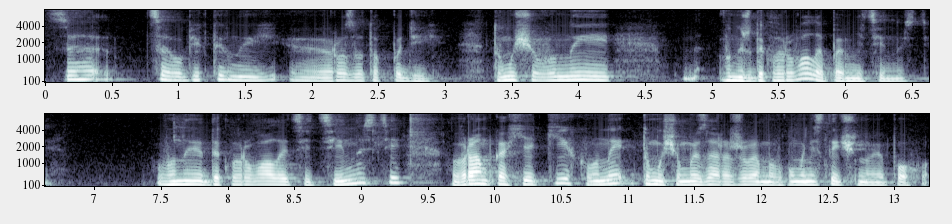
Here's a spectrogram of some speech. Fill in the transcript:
Це, це об'єктивний е, розвиток подій. Тому що вони, вони ж декларували певні цінності. Вони декларували ці цінності, в рамках яких вони, тому що ми зараз живемо в гуманістичну епоху.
